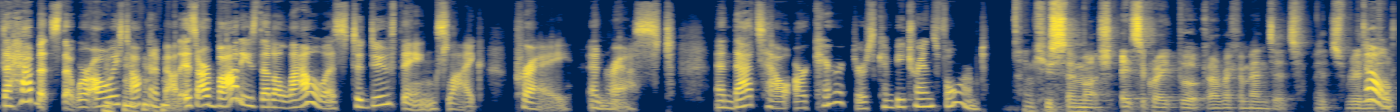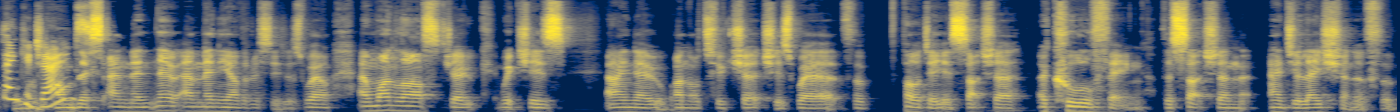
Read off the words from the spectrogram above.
the habits that we're always talking about. It's our bodies that allow us to do things like pray and rest. And that's how our characters can be transformed. Thank you so much. It's a great book. I recommend it. It's really oh, thank you, James. This and then no, and many other issues as well. And one last joke, which is I know one or two churches where the body is such a, a cool thing. There's such an adulation of the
